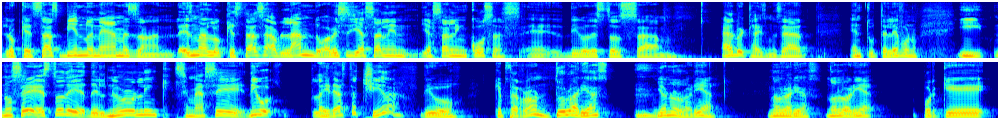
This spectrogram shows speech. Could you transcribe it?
lo que estás viendo en Amazon, es más, lo que estás hablando, a veces ya salen, ya salen cosas, eh, digo, de estos um, advertisements, ¿verdad? en tu teléfono. Y no sé, esto de, del Neuralink se me hace, digo, la idea está chida, digo, Qué perrón. ¿Tú lo harías? Yo no lo haría. No lo harías. No lo haría. Porque,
